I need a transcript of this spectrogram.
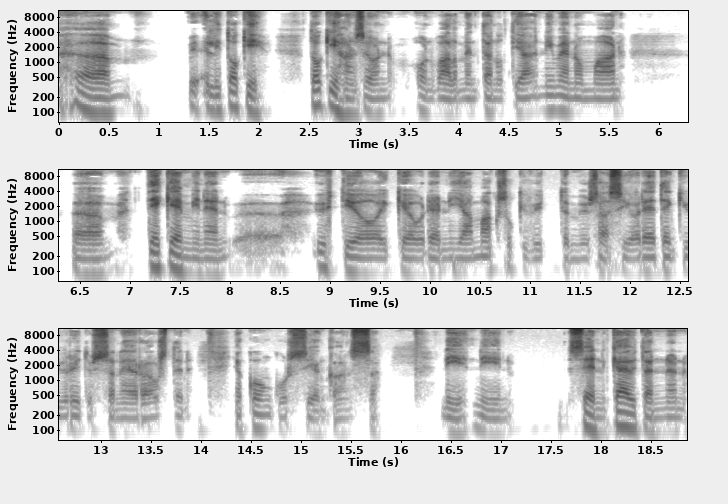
ähm, eli toki, tokihan se on, on valmentanut ja nimenomaan ähm, tekeminen äh, yhtiöoikeuden ja maksukyvyttömyysasioiden, etenkin yrityssaneerausten ja konkurssien kanssa, niin, niin sen käytännön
